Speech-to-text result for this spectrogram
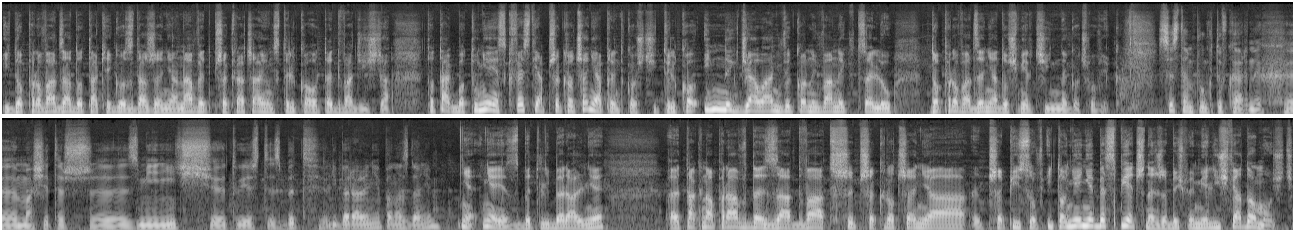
i doprowadza do takiego zdarzenia, nawet przekraczając tylko o te 20, to tak, bo tu nie jest kwestia przekroczenia prędkości, tylko innych działań wykonywanych w celu doprowadzenia do śmierci innego człowieka. System punktów karnych e, ma się też e, zmienić. E, Tu jest zbyt liberalnie, pana zdaniem? Nie, nie jest zbyt liberalnie. E, Tak naprawdę za dwa, trzy przekroczenia e, przepisów i to nie niebezpieczne, żebyśmy mieli świadomość.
